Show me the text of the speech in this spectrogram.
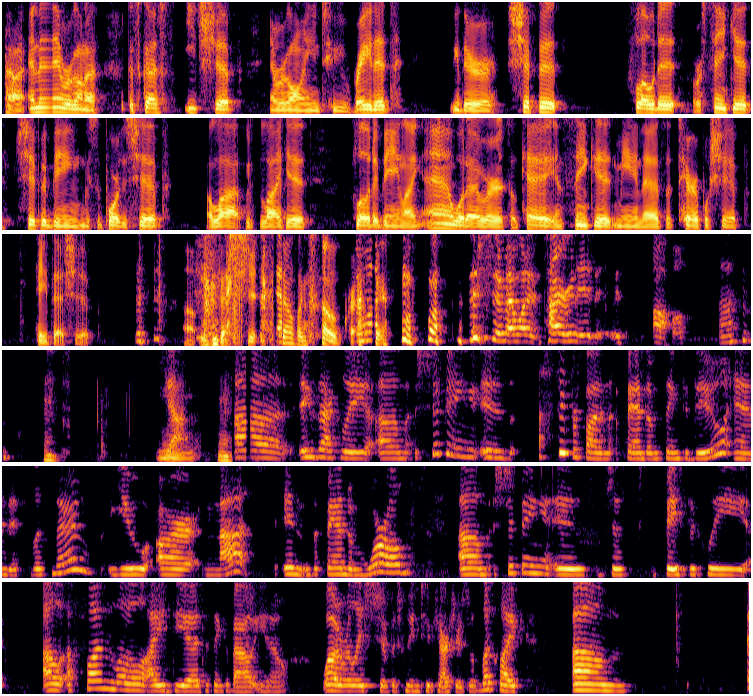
Uh, and then we're to discuss each ship, and we're going to rate it, either ship it, float it or sink it. Ship it being we support the ship a lot, we like it. Float it being like, eh, whatever, it's okay. And sink it meaning that it's a terrible ship. Hate that ship. um, that shit sounds like oh crap. This ship, I want it pirated. It's awful. Um, yeah. Mm. Uh, exactly. Um, shipping is a super fun fandom thing to do, and if listeners you are not in the fandom world, um, shipping is just basically a, a fun little idea to think about. You know what a relationship between two characters would look like, um,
